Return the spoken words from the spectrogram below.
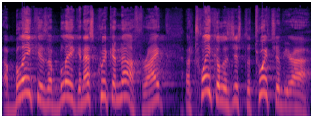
A blink is a blink, and that's quick enough, right? A twinkle is just a twitch of your eye.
